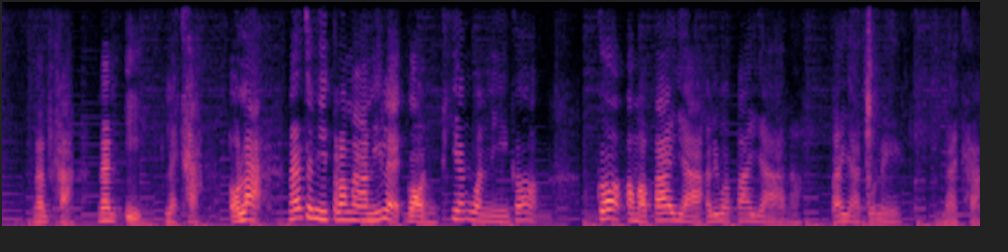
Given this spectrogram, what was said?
6 นั่นค่ะ นั่นเองแหละค่ะ เอาล่ะ น่าจะมีประมาณนี้แหละก่อนเที่ยงวันนี้ก็ก็เอามาป้ายยาเขาเรียกว่าป้ายยาเนาะป้ายยาตัวเลขนะคะ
